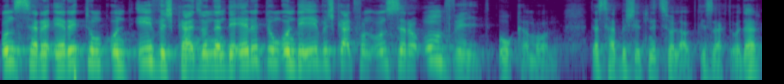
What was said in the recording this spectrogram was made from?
unsere Errettung und Ewigkeit, sondern die Errettung und die Ewigkeit von unserer Umwelt. Oh, come on. Das habe ich jetzt nicht so laut gesagt, oder?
